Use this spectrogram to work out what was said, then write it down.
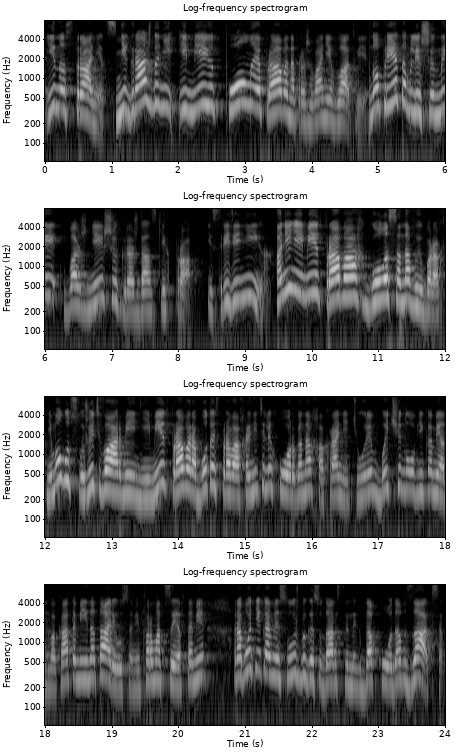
«иностранец». Неграждане имеют полное право на проживание в Латвии, но при этом лишены важнейших гражданских прав. И среди них. Они не имеют права голоса на выборах, не могут служить в армии, не имеют права работать в правоохранительных органах, охране тюрем, быть чиновниками, адвокатами и нотариусами, фармацевтами, работниками службы государственных доходов ЗАГСов,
